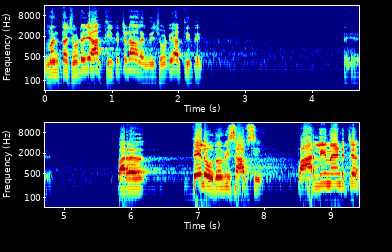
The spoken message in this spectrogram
ਮਨ ਤਾਂ ਛੋਟੇ ਜਿਹੇ ਹਾਥੀ ਤੇ ਚੜਾ ਲੈਂਦੇ, ਛੋਟੇ ਹਾਥੀ ਤੇ। ਤੇ ਪਰ ਦਿਲ ਉਦੋਂ ਵੀ ਸਾਫ਼ ਸੀ। ਪਾਰਲੀਮੈਂਟ 'ਚ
